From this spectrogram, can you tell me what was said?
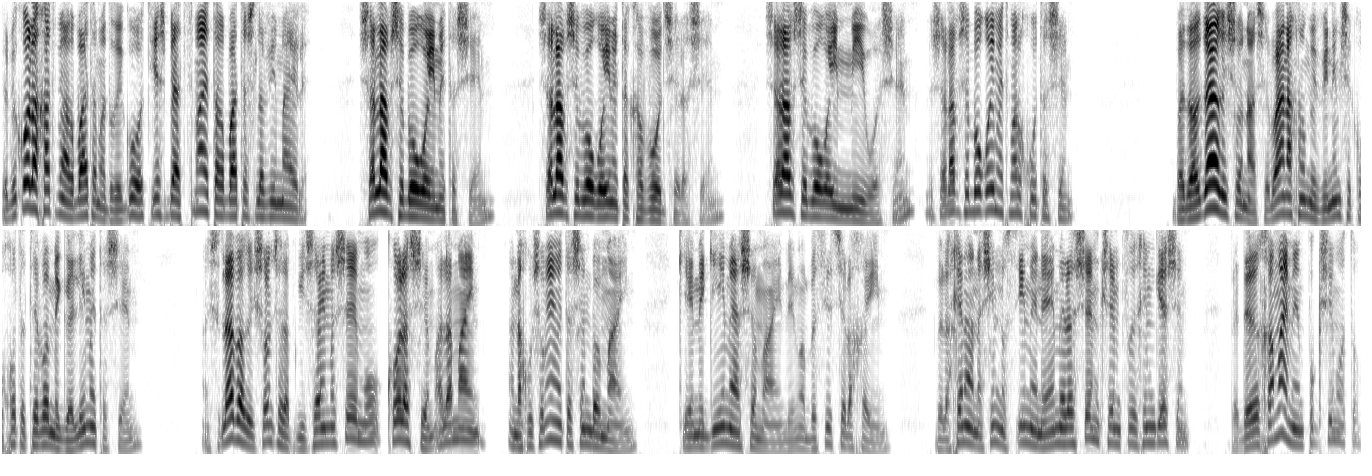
ובכל אחת מארבעת המדרגות יש בעצמה את ארבעת השלבים האלה. שלב שבו רואים את השם, שלב שבו רואים את הכבוד של השם, שלב שבו רואים מיהו השם, ושלב שבו רואים את מלכות השם. בדרגה הראשונה, שבה אנחנו מבינים שכוחות הטבע מגלים את השם, השלב הראשון של הפגישה עם השם הוא כל השם על המים. אנחנו שומעים את השם במים, כי הם מגיעים מהשמיים והם הבסיס של החיים, ולכן האנשים נושאים עיניהם אל השם כשהם צריכים גשם, ודרך המים הם פוגשים אותו.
